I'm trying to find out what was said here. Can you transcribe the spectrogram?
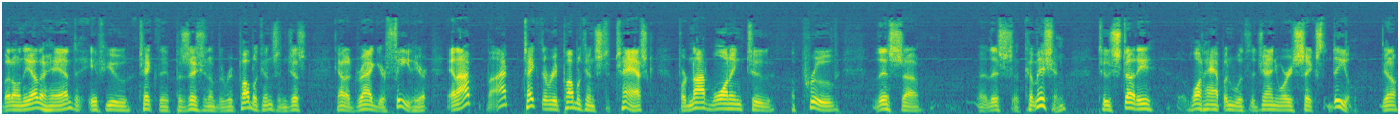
But on the other hand, if you take the position of the Republicans and just kind of drag your feet here, and I I take the Republicans to task for not wanting to approve this uh, this commission to study what happened with the January 6th deal. You know,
